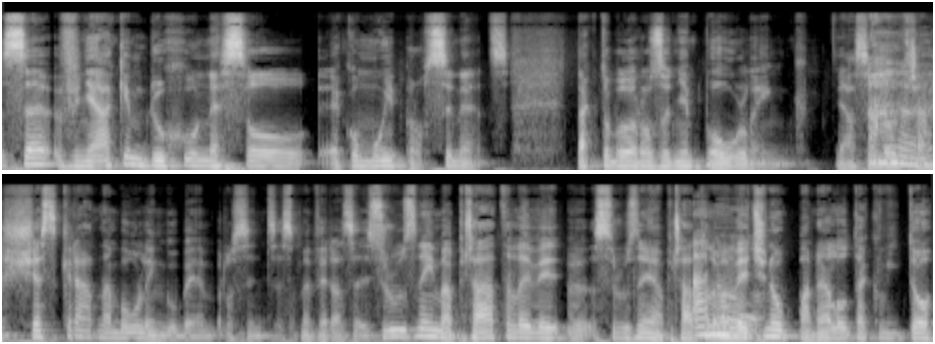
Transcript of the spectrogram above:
se v nějakém duchu nesl jako můj prosinec, tak to byl rozhodně bowling. Já jsem byl třeba šestkrát na bowlingu během prosince. Jsme vyrazili s různýma přáteli, s různýma přáteli. Většinou padalo takový to,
